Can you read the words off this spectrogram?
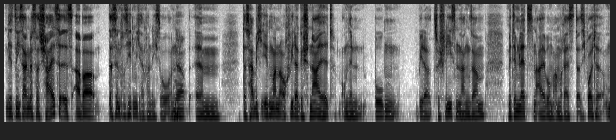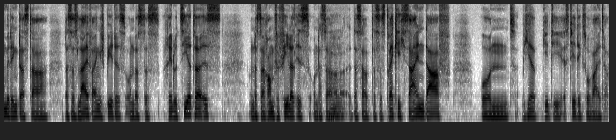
jetzt nicht sagen, dass das scheiße ist, aber das interessiert mich einfach nicht so. Und Ja. ähm, das habe ich irgendwann auch wieder geschnallt, um den Bogen wieder zu schließen langsam mit dem letzten Album am Rest. Also ich wollte unbedingt, dass da, dass das live eingespielt ist und dass das reduzierter ist und dass da Raum für Fehler ist und dass da, dass da, dass es dreckig sein darf. Und hier geht die Ästhetik so weiter.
